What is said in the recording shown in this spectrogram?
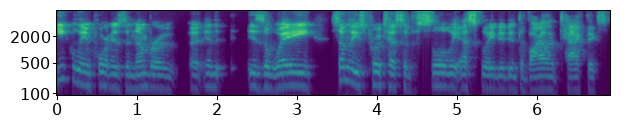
Equally important is the number of, uh, is the way some of these protests have slowly escalated into violent tactics,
